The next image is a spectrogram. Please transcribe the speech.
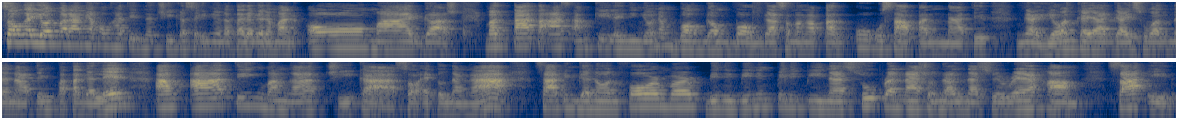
So, ngayon, marami akong hatid na chika sa inyo na talaga naman, oh my gosh, magtataas ang kilay ninyo ng bonggang-bongga sa mga pag-uusapan natin ngayon. Kaya, guys, wag na nating patagalin ang ating mga chika. So, eto na nga. Sabing ganon, former Binibining Pilipinas supranational na si Reham Said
